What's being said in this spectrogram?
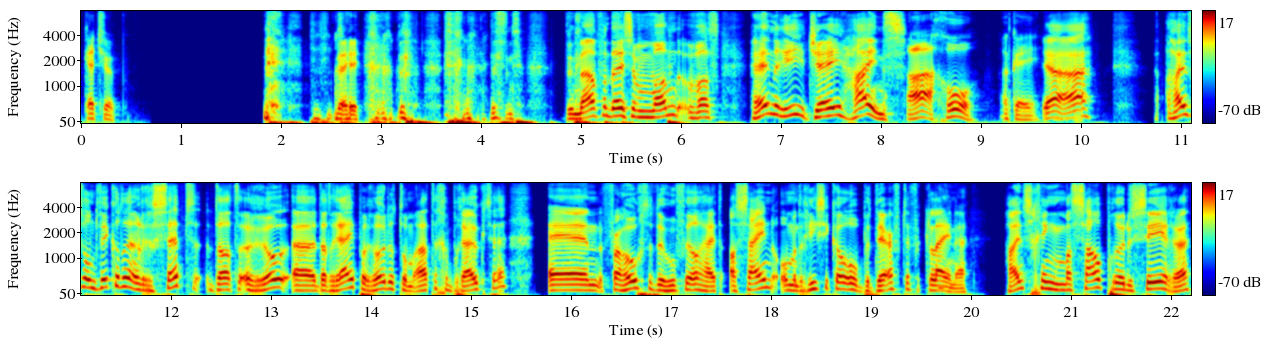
Ketchup. Nee. de, de- de naam van deze man was Henry J. Heinz. Ah, goh. Oké. Ja. Heinz ontwikkelde een recept dat, ro- eh, dat rijpe rode tomaten gebruikte en verhoogde de hoeveelheid azijn om het risico op bederf te verkleinen. Heinz ging massaal produceren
